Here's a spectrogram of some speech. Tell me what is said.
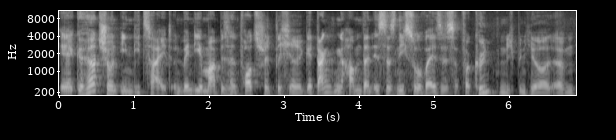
äh, gehört schon in die Zeit. Und wenn die mal ein bisschen fortschrittlichere Gedanken haben, dann ist das nicht so, weil sie es verkünden. Ich bin hier ähm,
